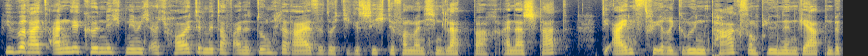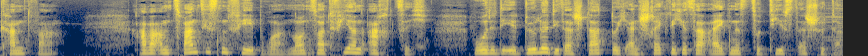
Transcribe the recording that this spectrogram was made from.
Wie bereits angekündigt, nehme ich euch heute mit auf eine dunkle Reise durch die Geschichte von Mönchengladbach, einer Stadt, die einst für ihre grünen Parks und blühenden Gärten bekannt war. Aber am 20. Februar 1984 wurde die Idylle dieser Stadt durch ein schreckliches Ereignis zutiefst erschüttert.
